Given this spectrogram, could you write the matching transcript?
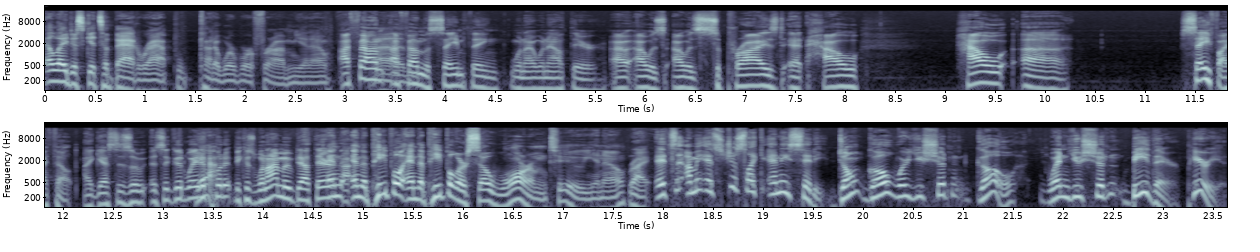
LA just gets a bad rap, kind of where we're from, you know. I found I Um, found the same thing when I went out there. I, I was I was surprised at how how uh, safe I felt. I guess is a is a good way to put it because when I moved out there, And I- and the people and the people are so warm too, you know. Right. It's I mean it's just like any city. Don't go where you shouldn't go when you shouldn't be there. Period.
